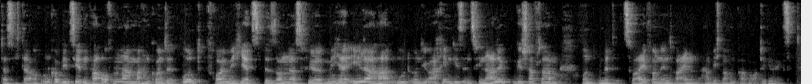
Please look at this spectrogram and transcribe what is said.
dass ich da auch unkompliziert ein paar Aufnahmen machen konnte und freue mich jetzt besonders für Michaela, Hartmut und Joachim, die es ins Finale geschafft haben, und mit zwei von den dreien habe ich noch ein paar Worte gewechselt.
